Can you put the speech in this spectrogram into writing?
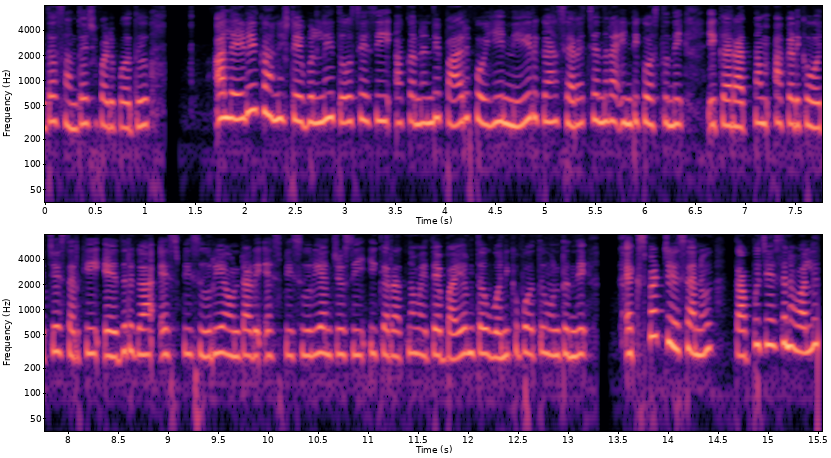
ఎంతో సంతోషపడిపోతూ ఆ లేడీ కానిస్టేబుల్ని తోసేసి అక్కడ నుండి పారిపోయి నేరుగా శరత్చంద్ర ఇంటికి వస్తుంది. ఇక రత్నం అక్కడికి వచ్చేసరికి ఎదురుగా ఎస్పీ సూర్య ఉంటాడు. ఎస్పీ సూర్యని చూసి ఇక రత్నం అయితే భయంతో వణికిపోతూ ఉంటుంది. ఎక్స్పెక్ట్ చేశాను తప్పు చేసిన వాళ్ళు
